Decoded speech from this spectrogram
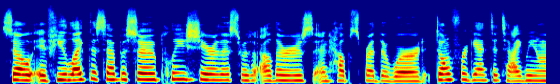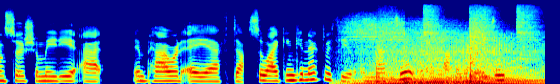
So if you like this episode, please share this with others and help spread the word. Don't forget to tag me on social media at empoweredaf so I can connect with you. And that's it. Have an amazing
